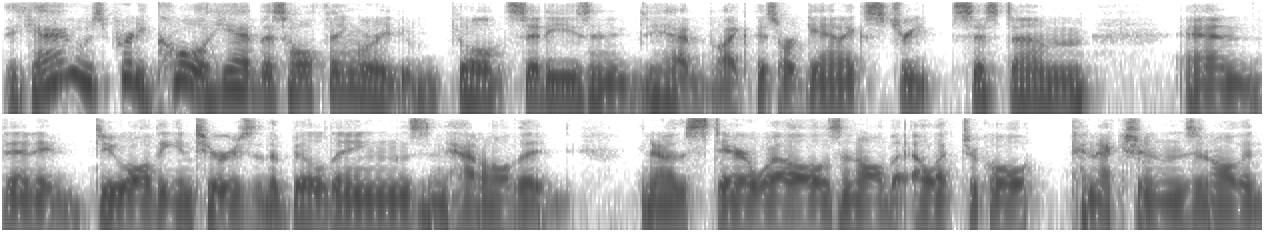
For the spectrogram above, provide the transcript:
yeah, it was pretty cool. He had this whole thing where he'd build cities and he had like this organic street system, and then it'd do all the interiors of the buildings and had all the you know the stairwells and all the electrical connections and all the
